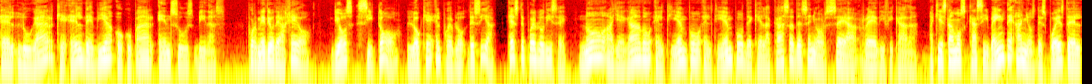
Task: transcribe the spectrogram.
el lugar que él debía ocupar en sus vidas. Por medio de Ageo, Dios citó lo que el pueblo decía. Este pueblo dice, no ha llegado el tiempo, el tiempo de que la casa del Señor sea reedificada. Aquí estamos casi 20 años después del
